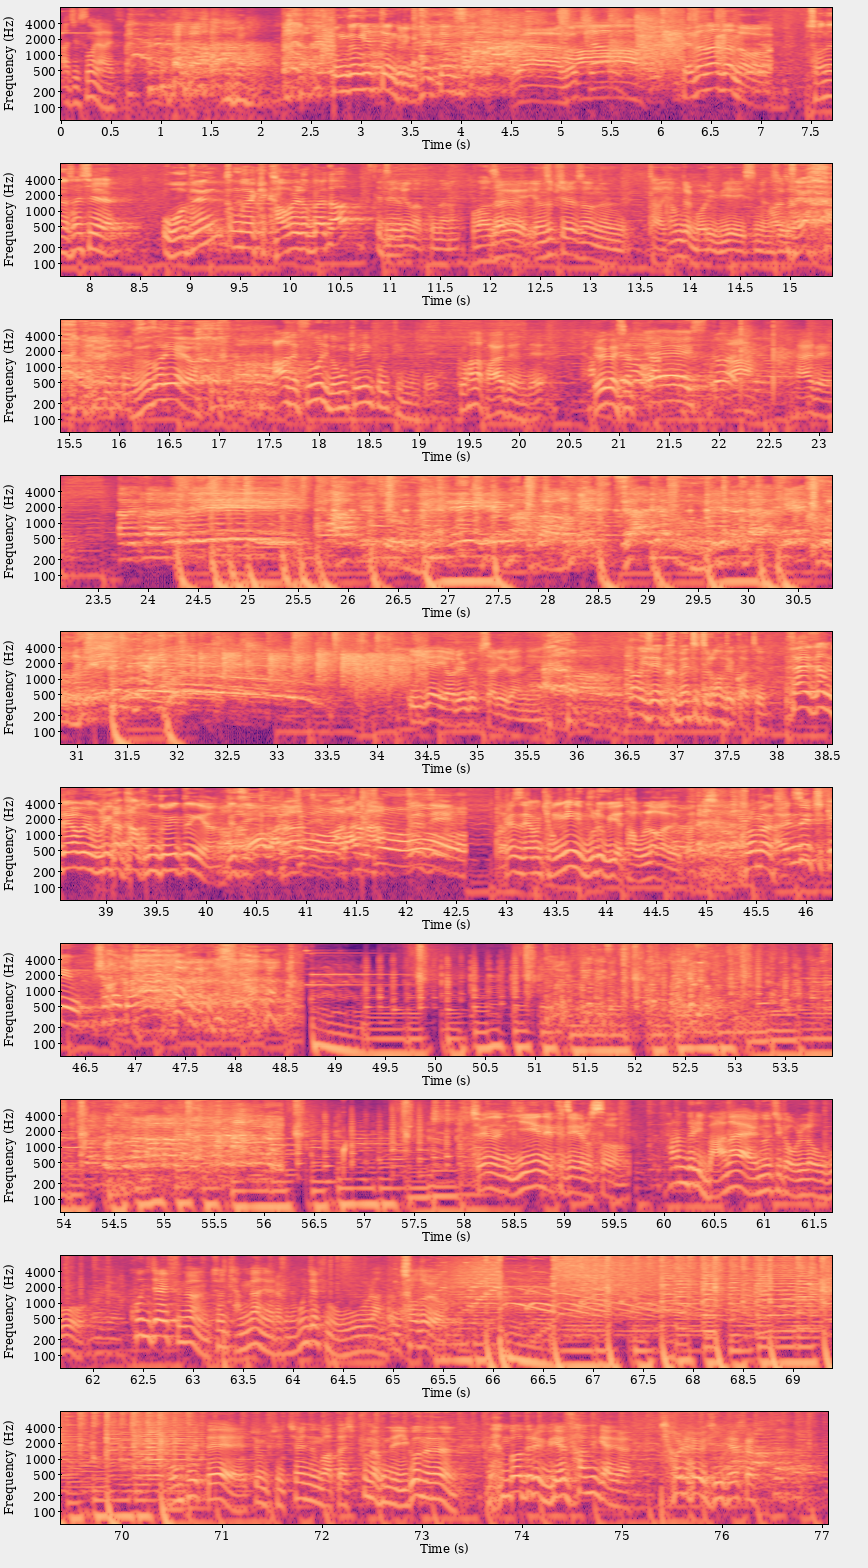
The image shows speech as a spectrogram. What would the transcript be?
아직 승헌이 안 했어. 공동 1등 그리고 8등? 야 너 참 대단하다 너. 저는 사실 5등 정도 이렇게 가보려다가 이제 밀려났구나. 맞아요. 왜 연습실에서는 다 형들 머리 위에 있으면서 제가 무슨 소리예요? 아 근데 승헌이 너무 killing point 있는데. 그거 하나 봐야 되는데. 여기가 진짜 딱. 에이 스컬. 아 가야 돼 이게 17살이라니 형 이제 그 멘트 들어가면 될 것 같아요. 사실상 내가 보기엔 우리가 다 공동 1등이야. 그치? 아, 맞죠. 맞죠. 그치? 그래서 내가 보면 경민이 무릎 위에 다 올라가야 될 것 같아. 그러면 샌드위치 게임 시작할까? 저희는 ENFJ로서 사람들이 많아야 에너지가 올라오고 혼자 있으면 전 장난이 아니라 그냥 혼자 있으면 우울한 저도요. 몸 풀 때 좀 지쳐 있는 것 같다 싶으면 근데 이거는 멤버들을 위해서 하는 게 아니라 저를 위해서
